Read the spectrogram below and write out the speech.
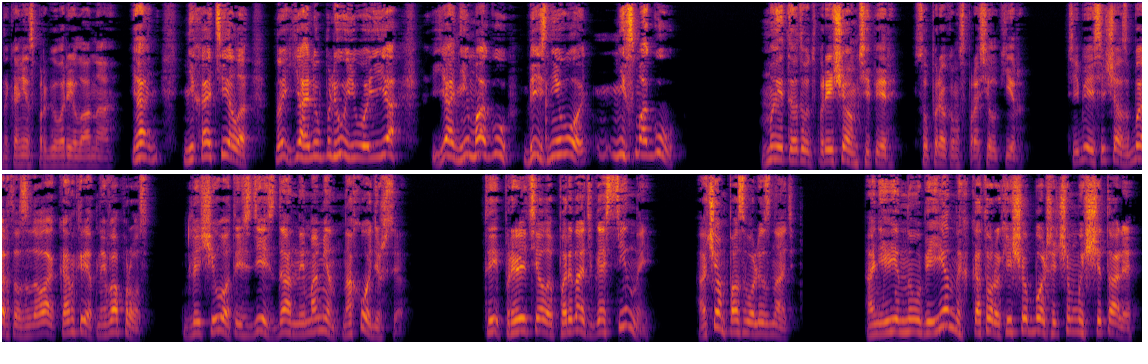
Наконец проговорила она. «Я не хотела, но я люблю его, и я... я не могу без него, не смогу!» «Мы-то тут при чем теперь?» – с упреком спросил Кир. «Тебе сейчас Берта задала конкретный вопрос. Для чего ты здесь в данный момент находишься? Ты прилетела порядать в гостиной? О чем позволю знать? О невинно убиенных, которых еще больше, чем мы считали?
